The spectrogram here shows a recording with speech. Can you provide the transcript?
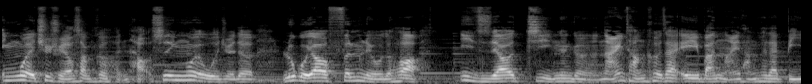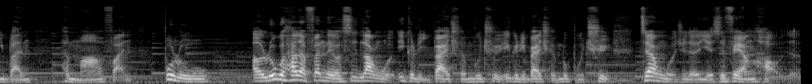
因为去学校上课很好，是因为我觉得如果要分流的话，一直要记那个哪一堂课在 A 班，哪一堂课在 B 班。很麻烦，不如，呃，如果他的分流是让我一个礼拜全部去，一个礼拜全部不去，这样我觉得也是非常好的，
